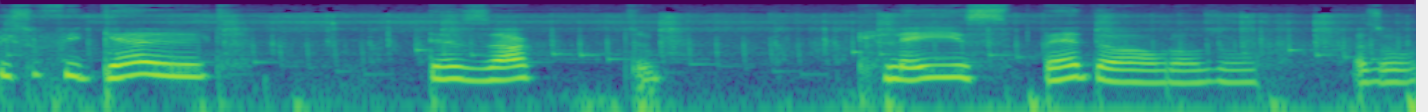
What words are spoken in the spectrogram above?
Nicht so viel Geld. Der sagt, plays better oder so. Also.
